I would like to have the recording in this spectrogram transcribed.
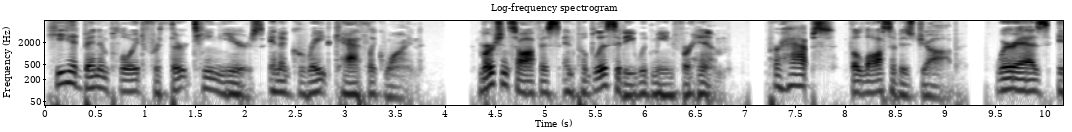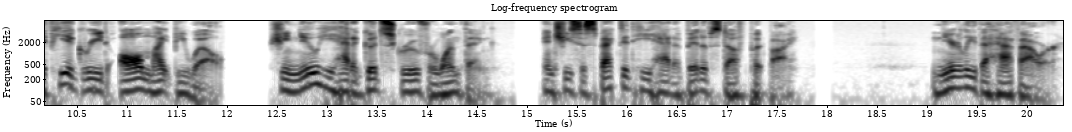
he had been employed for 13 years in a great Catholic wine. Merchant's office and publicity would mean for him, perhaps, the loss of his job. Whereas, if he agreed all might be well, she knew he had a good screw for one thing, and she suspected he had a bit of stuff put by. Nearly the half hour.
